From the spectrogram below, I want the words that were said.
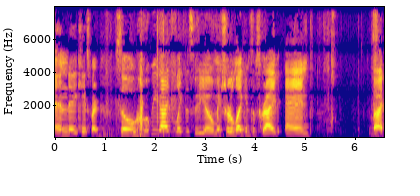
and a cave spider. So, hope you guys like this video. Make sure to like and subscribe, and bye.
